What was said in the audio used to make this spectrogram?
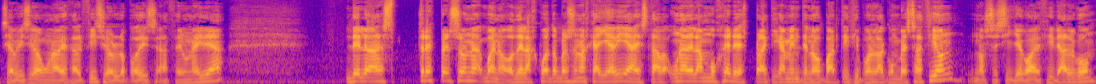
si habéis ido alguna vez al fisio os lo podéis hacer una idea. De las tres personas, bueno, o de las cuatro personas que allí había, estaba una de las mujeres prácticamente no participó en la conversación, no sé si llegó a decir algo,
